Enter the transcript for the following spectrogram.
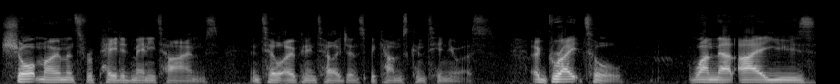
Short moments repeated many times until open intelligence becomes continuous. A great tool, one that I use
